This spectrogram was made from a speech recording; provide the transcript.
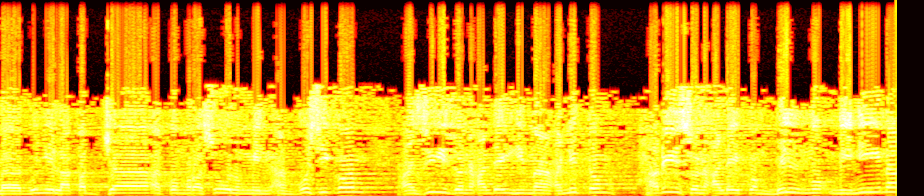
berbunyi laqad ja'akum rasulun min anfusikum azizun 'alaihi ma 'anittum harisun 'alaikum bil mu'minina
